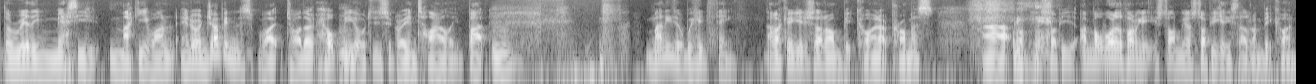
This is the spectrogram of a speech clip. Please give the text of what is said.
the really messy, mucky one, Andrew. And jump in this way to either help me or to disagree entirely. But money's a weird thing. I'm not going to get you started on Bitcoin, I promise. Uh, I'm going to stop you. I'm, what are the point I'm going to get you? I'm going to stop you getting started on Bitcoin.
